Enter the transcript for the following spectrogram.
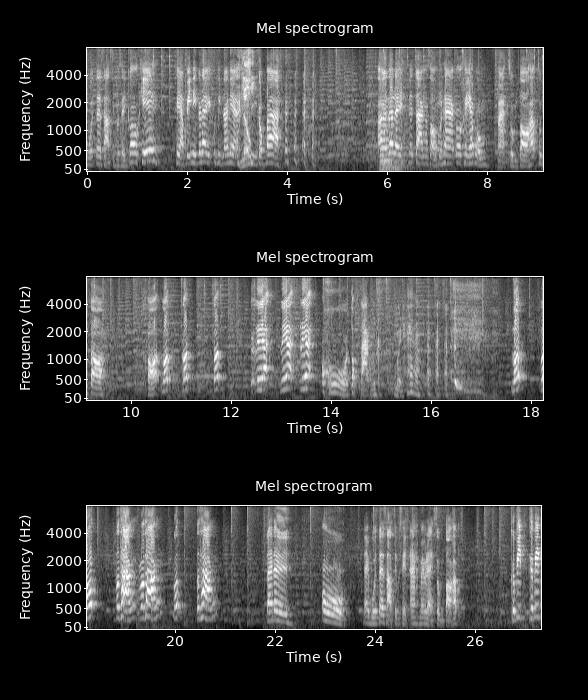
บูสเตอร์สามสิบเปอร์เซ็นต์ก็โอเค ขยับไปอีกนิดก็ได้เครื่องบินแล้วเนี่ย Nope คิงคอบบ้า เออได้เลยได้ตังสองหมื่นห้าก็โอเคครับผมมาสุ่มต่อครับสุ่มต่อ ขอลดลดลดเรือเรือเรือโอ้โหตกตังหมื่นห้ารถรถรถถังรถถังรถรถถัง ได้เลย โอ้ได้บูสเตอร์สามสิบเปอร์เซ็นต์อะไม่เป็นไรสุ่มต่อครับกระบินกระบิน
